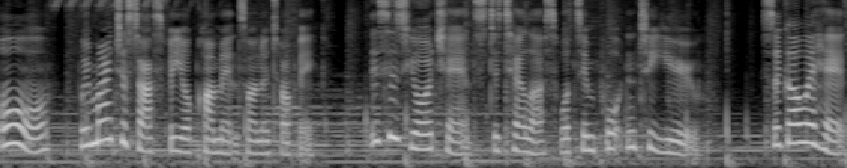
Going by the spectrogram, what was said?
Or we might just ask for your comments on a topic. This is your chance to tell us what's important to you. So go ahead,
